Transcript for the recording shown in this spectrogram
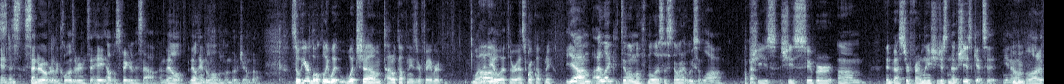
and Send- just send it over to the closer and say hey help us figure this out and they'll they'll handle all the mumbo jumbo So here locally, what, which um, title company is your favorite one to deal Um, with, or escrow company? yeah I'm, i like dealing with melissa stone at lucent law Okay. she's she's super um, investor friendly she just know, she just gets it you know Mhm. a lot of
